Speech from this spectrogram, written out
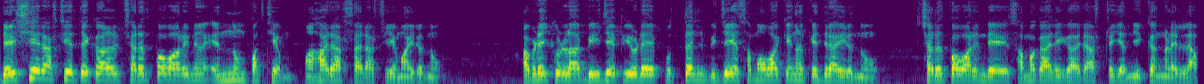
ദേശീയ രാഷ്ട്രീയത്തെക്കാൾ ശരത് പവാറിന് എന്നും പഥ്യം മഹാരാഷ്ട്ര രാഷ്ട്രീയമായിരുന്നു. അവിടേക്കുള്ള ബി ജെ പിയുടെ പുത്തൻ വിജയ സമവാക്യങ്ങൾക്കെതിരായിരുന്നു ശരത് പവാറിന്റെ സമകാലിക രാഷ്ട്രീയ നീക്കങ്ങളെല്ലാം.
